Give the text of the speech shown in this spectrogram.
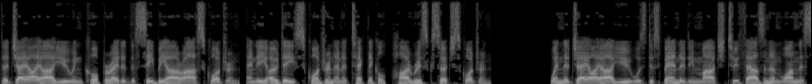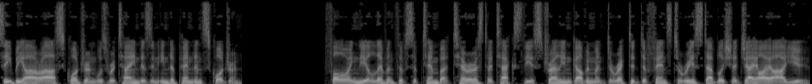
The JIRU incorporated the CBRR Squadron, an EOD squadron and a technical, high-risk search squadron. When the JIRU was disbanded in March 2001 the CBRR Squadron was retained as an independent squadron. Following the 11th of September terrorist attacks the Australian government directed Defence to re-establish a JIRU.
